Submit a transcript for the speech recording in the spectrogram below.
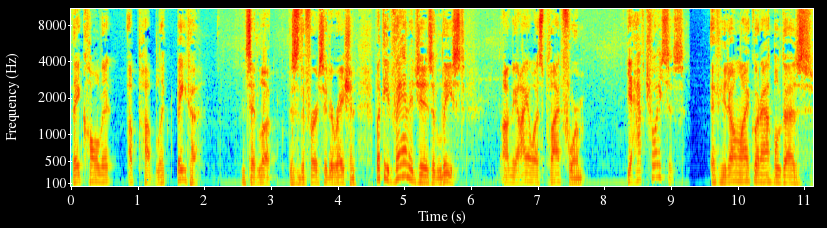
They called it a public beta and said, look, this is the first iteration. But the advantage is, at least on the iOS platform, you have choices. If you don't like what Apple does,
